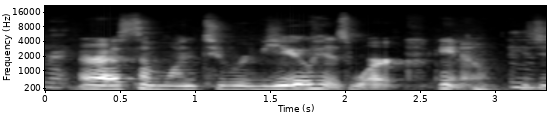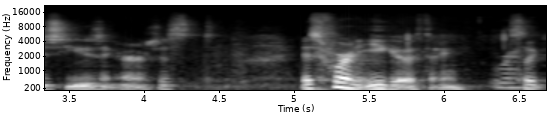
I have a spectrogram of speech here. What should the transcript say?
Right. or as someone to review his work. You know, he's just using her. It's just it's for an ego thing. Right. It's like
